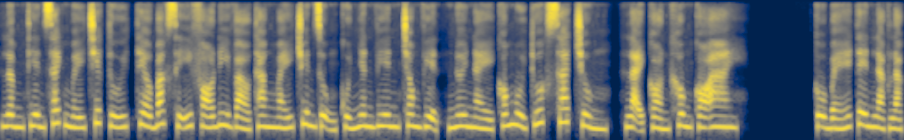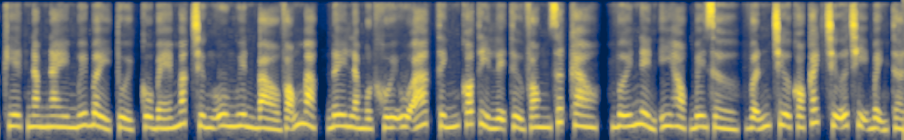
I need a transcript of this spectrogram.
Lâm Thiên sách mấy chiếc túi theo bác sĩ phó đi vào thang máy chuyên dụng của nhân viên trong viện, nơi này có mùi thuốc sát trùng, lại còn không có ai. Cô bé tên Lạc Lạc kia năm nay mới 7 tuổi, cô bé mắc chứng u nguyên bào võng mạc, đây là một khối u ác tính có tỷ lệ tử vong rất cao, với nền y học bây giờ vẫn chưa có cách chữa trị bệnh tật.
